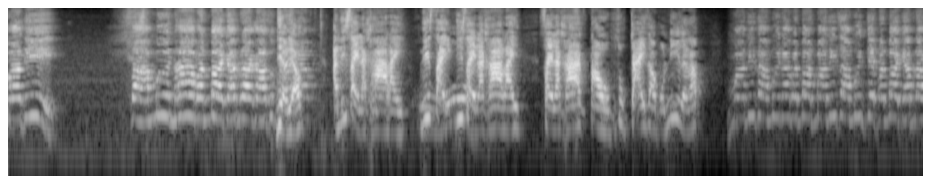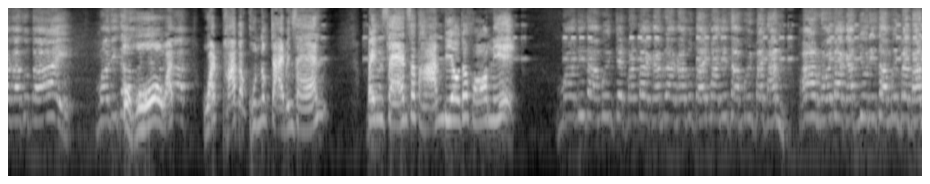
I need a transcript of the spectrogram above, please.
มาที่ สามหมื่นห้าพันบาทครับราคาสุดท้ายเดี๋ยวเดี๋ยว ครับอันนี้ใส่ราคาอะไร นี่ใส่ นี่ใส่ราคาอะไร ใส่ราคาเต่าสุกใจเต่าผลนี่เลยครับ มาที่สามหมื่นห้าพันบาทมาที่สามหมื่นเจ็ดพันบาทครับราคาสุดท้าย มาที่สามโอ้โห วัด วัดพับแบบคุณต้องจ่ายเป็นแสน เป็นแสนสถานเดียวถ้าฟอร์มนี้ มาที่สามหมื่นเจ็ดพันบาทครับราคาสุดท้ายมาที่สามหมื่นแปดพันห้าร้อยบาทครับอยู่ที่สามหมื่นแปดพัน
